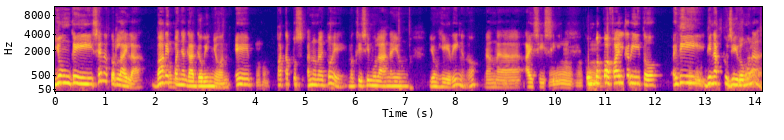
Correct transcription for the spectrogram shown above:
yung kay Senator Laila, bakit pa Mhm. niya gagawin yon? Eh, Mhm. patapos, ano na ito eh, magsisimula na yung yung hearing ano ng ah, ICC. Mhm. Kung Mhm. magpa-file ka rito, eh di Mhm. dinak to zero mo na.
